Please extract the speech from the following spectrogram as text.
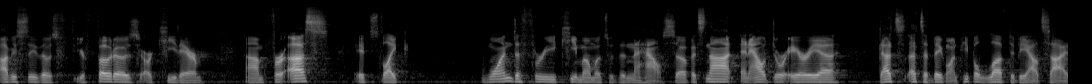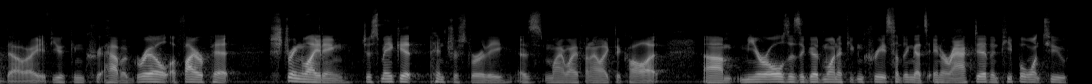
Obviously, those your photos are key there. Um, for us, it's like one to three key moments within the house. So if it's not an outdoor area, that's that's a big one. People love to be outside, though, right? If you can cr- have a grill, a fire pit, string lighting, just make it Pinterest worthy, as my wife and I like to call it. Um, murals is a good one if you can create something that's interactive and people want to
